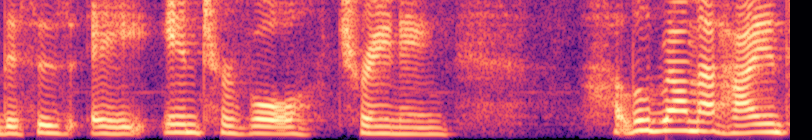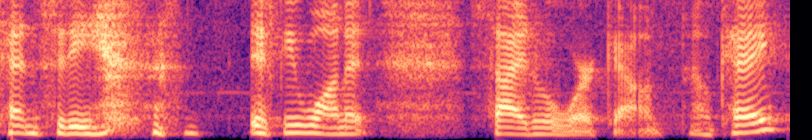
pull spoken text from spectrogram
This is a interval training, a little bit on that high intensity, if you want it side of a workout. Okay,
